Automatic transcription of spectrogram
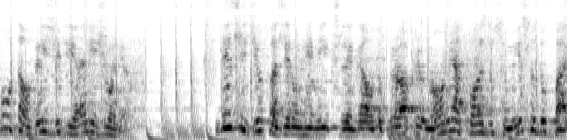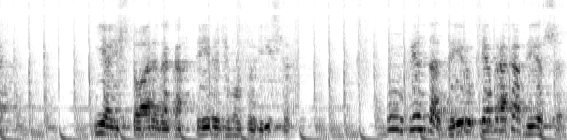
ou talvez Viviane Júnior. Decidiu fazer um remix legal do próprio nome após o sumiço do pai. E a história da carteira de motorista? Um verdadeiro quebra-cabeça.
